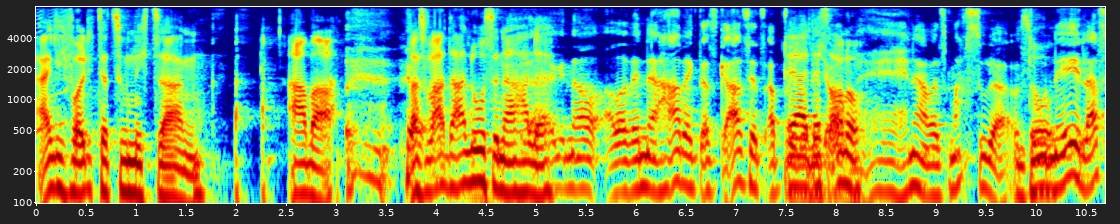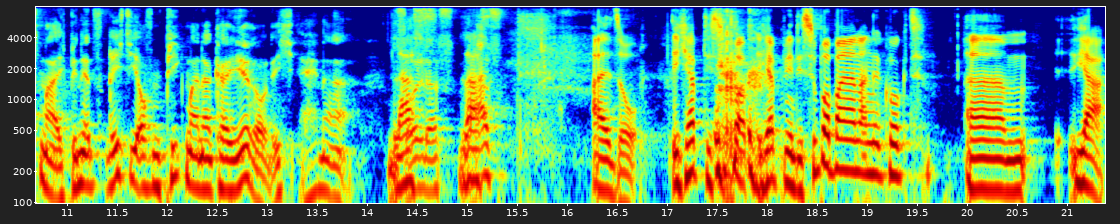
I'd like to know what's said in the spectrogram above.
Eigentlich wollte ich dazu nichts sagen. Aber was war da los in der Ja, Halle? genau. Aber wenn der Habeck das Gas jetzt abdreht, Ja, das ich auch noch. Hey, Henna, was machst du da? Und So. du, nee, lass mal. Ich bin jetzt richtig auf dem Peak meiner Karriere. Und ich, Henna, Lass, soll das? lass. Also, ich habe die Super, ich habe mir die Super Bayern angeguckt. Ähm, ja,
